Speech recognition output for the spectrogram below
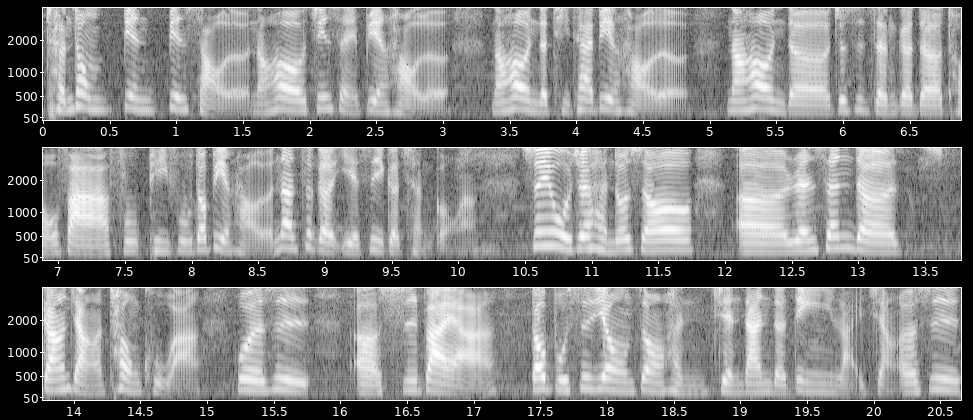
疼痛变变少了，然后精神也变好了，然后你的体态变好了，然后你的就是整个的头发、肤皮肤都变好了，那这个也是一个成功啊。所以我觉得很多时候，呃，人生的刚刚讲的痛苦啊，或者是呃失败啊。都不是用这种很简单的定义来讲，而是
